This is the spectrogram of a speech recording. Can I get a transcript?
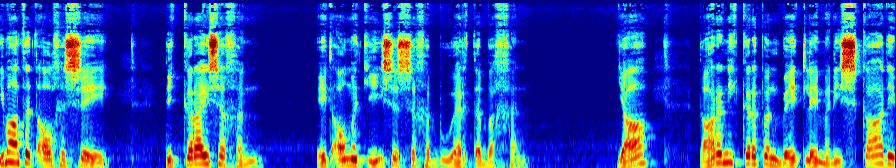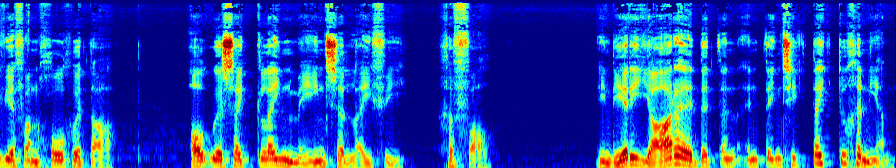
Iemand het al gesê, die kruisiging het al met Jesus se geboorte begin. Ja, daar in die krib in Bethlehem met die skaduwee van Golgotha al oor sy klein mense lyfie geval. En deur die jare het dit in intensiteit toegeneem.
